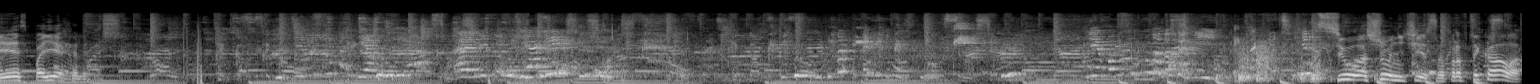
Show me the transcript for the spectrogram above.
Есть, поехали. Все, а что нечестно? Провтыкала?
